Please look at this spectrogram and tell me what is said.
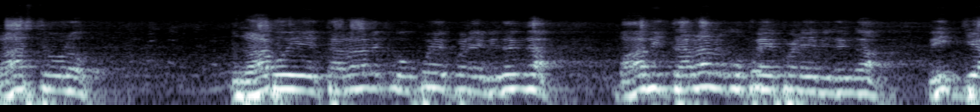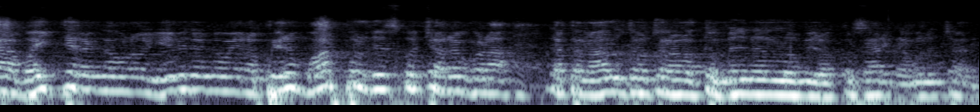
రాష్ట్రంలో రాబోయే తరాలకు ఉపయోగపడే విధంగా భావి తరాలకు ఉపయోగపడే విధంగా విద్య వైద్య రంగంలో ఏ విధంగా పెను మార్పులు తీసుకొచ్చారో కూడా గత నాలుగు సంవత్సరాల తొమ్మిది నెలల్లో మీరు ఒక్కసారి గమనించాలి.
